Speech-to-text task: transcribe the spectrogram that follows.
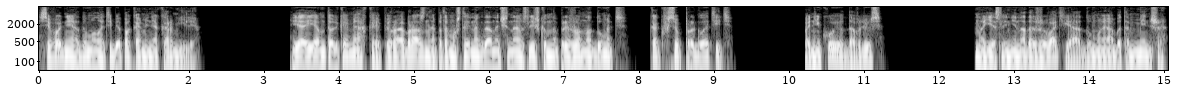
Сегодня я думал о тебе, пока меня кормили. Я ем только мягкое, пюреобразное, потому что иногда начинаю слишком напряженно думать, как все проглотить. Паникую, давлюсь. Но если не надо жевать, я думаю об этом меньше.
